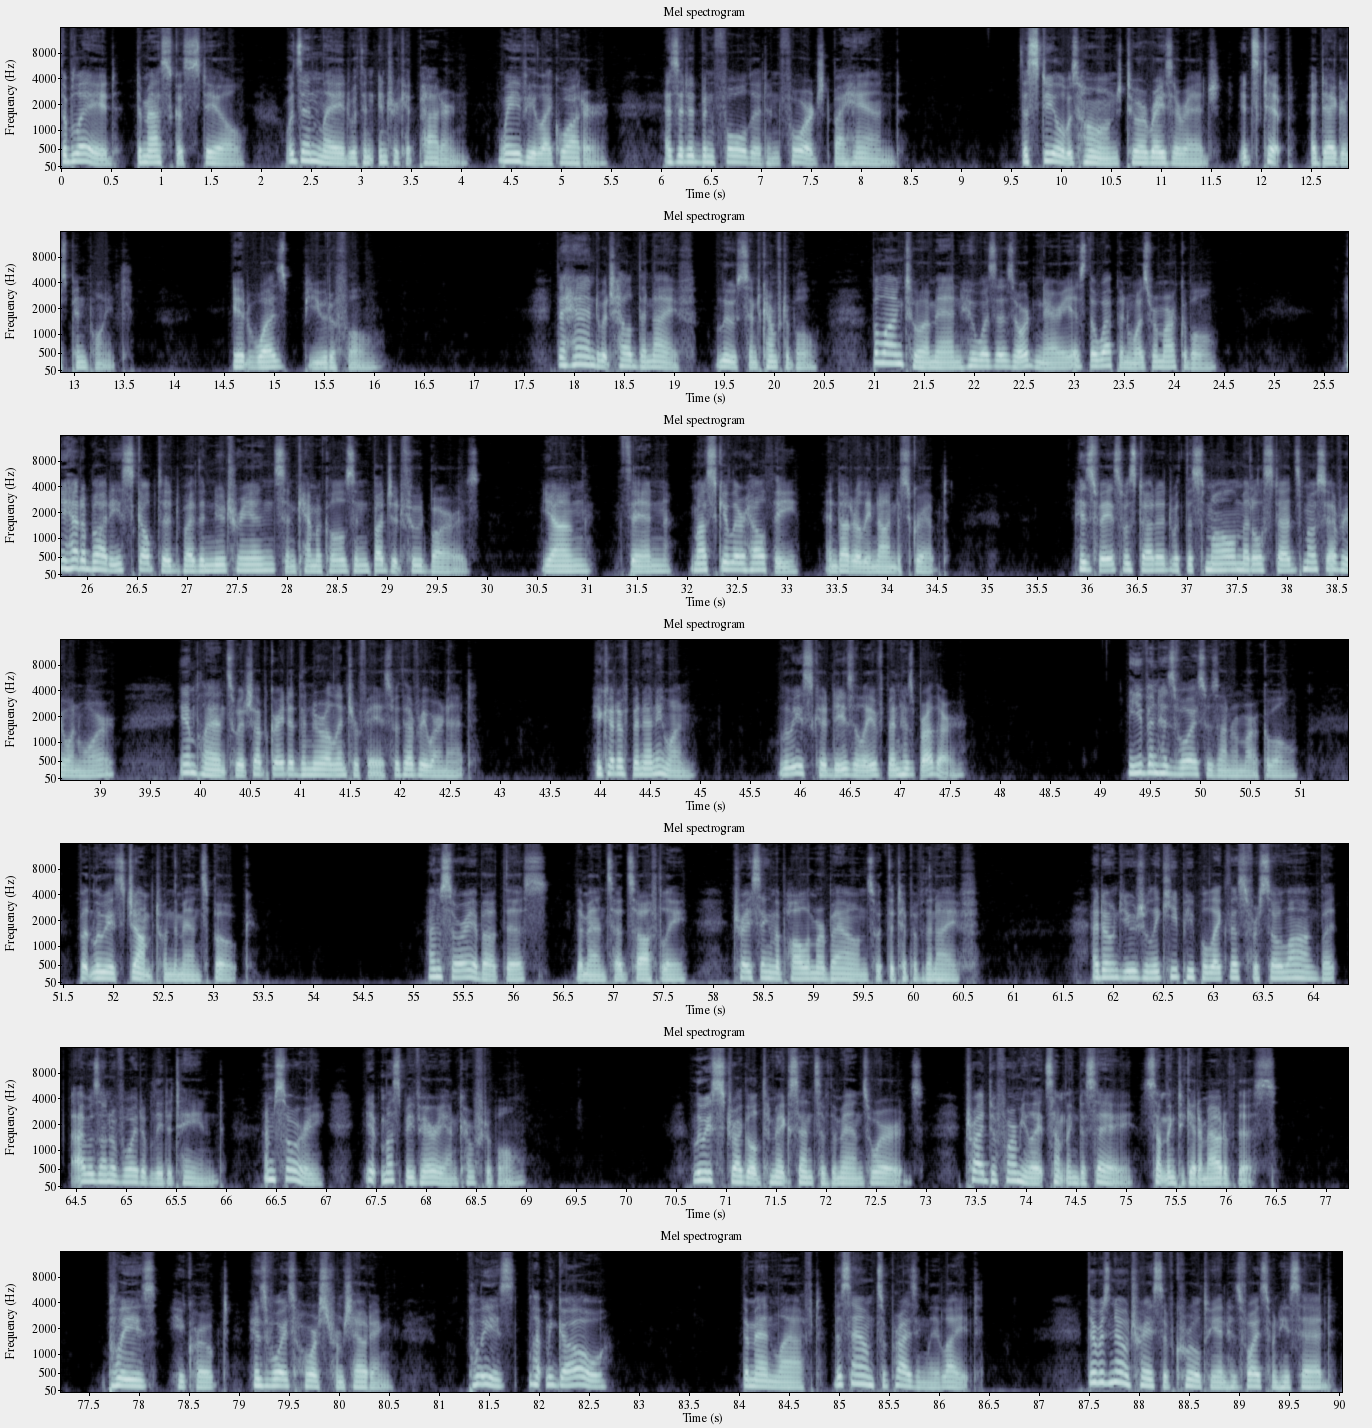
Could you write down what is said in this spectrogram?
The blade, Damascus steel, was inlaid with an intricate pattern, wavy like water, as it had been folded and forged by hand. The steel was honed to a razor edge, its tip a dagger's pinpoint. It was beautiful. The hand which held the knife, loose and comfortable, belonged to a man who was as ordinary as the weapon was remarkable. He had a body sculpted by the nutrients and chemicals in budget food bars. Young, thin, muscular, healthy, and utterly nondescript. His face was dotted with the small metal studs most everyone wore, implants which upgraded the neural interface with EverywhereNet. He could have been anyone. Luis could easily have been his brother. Even his voice was unremarkable, but Luis jumped when the man spoke. I'm sorry about this, the man said softly, tracing the polymer bounds with the tip of the knife. I don't usually keep people like this for so long, but I was unavoidably detained. I'm sorry. It must be very uncomfortable. Luis struggled to make sense of the man's words, tried to formulate something to say, something to get him out of this. Please, he croaked, his voice hoarse from shouting. Please, let me go. The man laughed, the sound surprisingly light. There was no trace of cruelty in his voice when he said,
